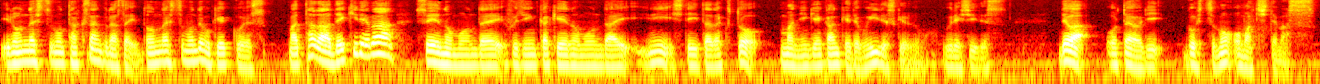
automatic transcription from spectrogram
いろんな質問たくさんください。どんな質問でも結構です、まあ、ただできれば性の問題婦人科系の問題にしていただくと、まあ、人間関係でもいいですけれども嬉しいです。ではお便りご質問お待ちしてます。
